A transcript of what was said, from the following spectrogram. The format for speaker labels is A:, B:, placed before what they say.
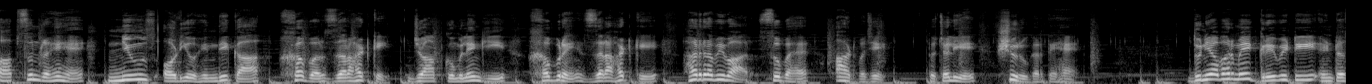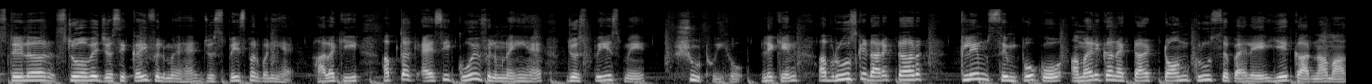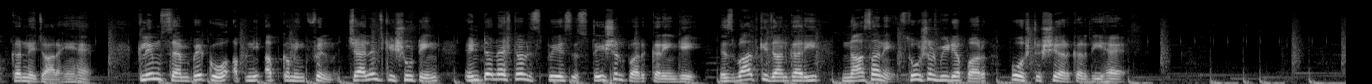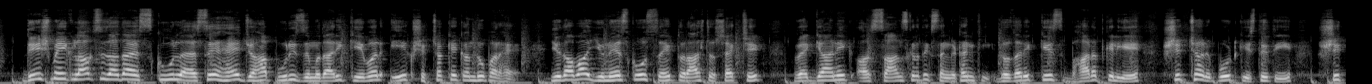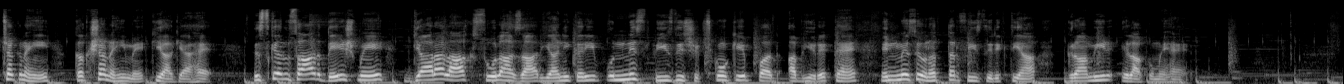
A: आप सुन रहे हैं न्यूज़ ऑडियो हिंदी का खबर जरा हटके, जो आपको मिलेंगी खबरें जरा हटके हर रविवार सुबह आठ बजे। तो चलिए शुरू करते हैं। दुनिया भर में ग्रेविटी, इंटरस्टेलर स्टोअवे जैसी कई फ़िल्में हैं जो स्पेस पर बनी है। हालाँकि अब तक ऐसी कोई फ़िल्म नहीं है जो स्पेस में शूट हुई हो। लेकिन अब रूस के डायरेक्टर क्लिम सिम्पो को अमेरिकन एक्टर टॉम क्रूज से पहले ये कारनामा करने जा रहे हैं। क्लिम सैम्पे को अपनी अपकमिंग फ़िल्म चैलेंज की शूटिंग इंटरनेशनल स्पेस स्टेशन पर करेंगे। इस बात की जानकारी नासा ने सोशल मीडिया पर पोस्ट शेयर कर दी है। देश में एक लाख से ज़्यादा स्कूल ऐसे हैं जहाँ पूरी ज़िम्मेदारी केवल एक शिक्षक के कंधों पर है। ये दावा यूनेस्को संयुक्त राष्ट्र शैक्षिक, वैज्ञानिक और सांस्कृतिक संगठन की 2021 भारत के लिए शिक्षा रिपोर्ट की स्थिति शिक्षक नहीं, कक्षा नहीं में किया गया है। इसके अनुसार देश में ग्यारह लाख सोलह हज़ार, यानी करीब उन्नीस फ़ीसदी शिक्षकों के पद अभी रिक्त हैं। इनमें से उनहत्तर फ़ीसदी रिक्तियाँ ग्रामीण इलाकों में हैं।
